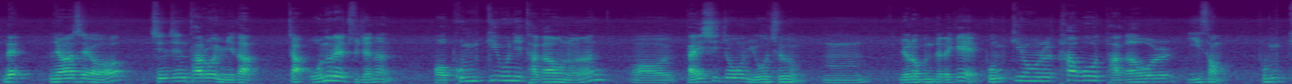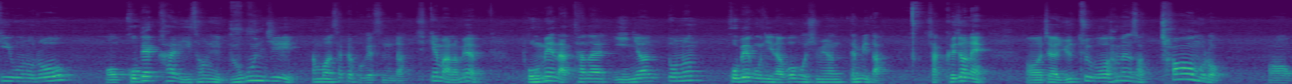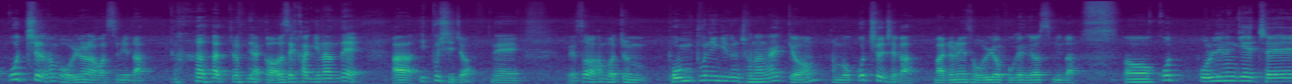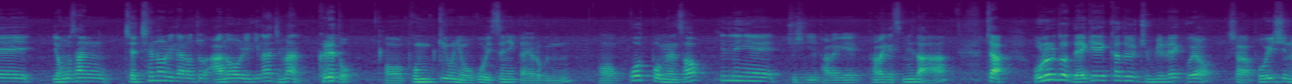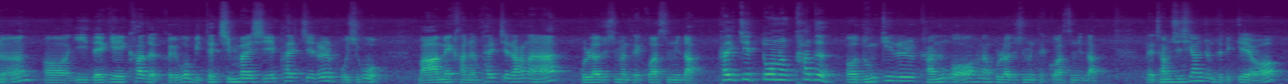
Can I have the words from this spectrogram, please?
네, 안녕하세요. 진진타로입니다. 자, 오늘의 주제는 어, 봄 기운이 다가오는 어, 날씨 좋은 요즘 음, 여러분들에게 봄 기운을 타고 다가올 이성, 봄 기운으로 어, 고백할 이성이 누군지 한번 살펴보겠습니다. 쉽게 말하면 봄에 나타날 인연 또는 고백운이라고 보시면 됩니다. 자, 그 전에 어, 제가 유튜브 하면서 처음으로 어, 꽃을 한번 올려놔봤습니다. 좀 약간 어색하긴 한데 아 이쁘시죠? 네. 그래서 한번 좀 봄 분위기 좀 전환할 겸 한번 꽃을 제가 마련해서 올려보게 되었습니다. 어, 꽃 올리는 게 제 영상 제 채널이랑은 좀 안 어울리긴 하지만 그래도 어, 봄 기운이 오고 있으니까 여러분 어, 꽃 보면서 힐링해 주시길 바라게, 바라겠습니다. 자, 오늘도 4개의 카드를 준비를 했고요. 자, 보이시는 어, 이 4개의 카드 그리고 밑에 진말씨 팔찌를 보시고 마음에 가는 팔찌를 하나 골라주시면 될 것 같습니다. 팔찌 또는 카드, 어, 눈길을 가는 거 하나 골라주시면 될 것 같습니다. 네, 잠시 시간 좀 드릴게요.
